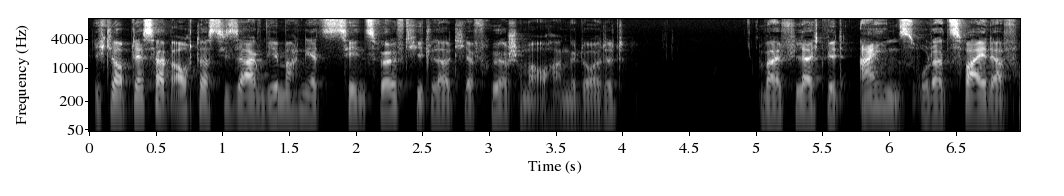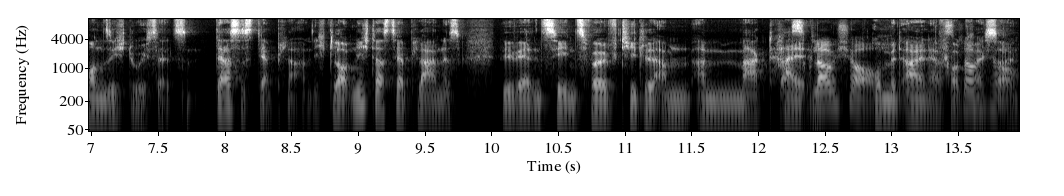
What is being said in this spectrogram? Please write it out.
Ich glaube deshalb auch, dass die sagen, wir machen jetzt 10, 12 Titel, hatte ich ja früher schon mal auch angedeutet weil vielleicht wird eins oder zwei davon sich durchsetzen. Das ist der Plan. Ich glaube nicht, dass der Plan ist, wir werden 10, 12 Titel am, am Markt das halten ich auch. und mit allen das erfolgreich sein.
